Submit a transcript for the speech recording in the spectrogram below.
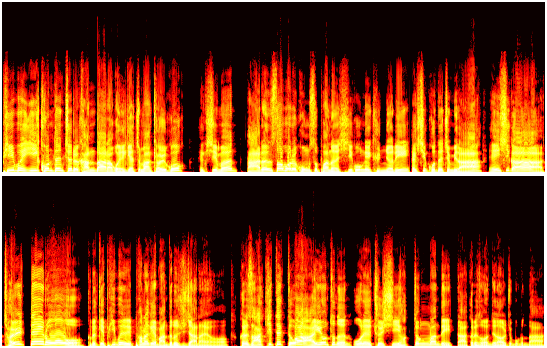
PVE 콘텐츠를 간다라고 얘기했지만 결국 핵심은 다른 서버를 공습하는 시공의 균열이 핵심 콘텐츠입니다. NC가 절대로 그렇게 PV를 편하게 만들어주지 않아요. 그래서 아키텍트와 아이온2는 올해 출시 확정만 돼 있다. 그래서 언제 나올지 모른다.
